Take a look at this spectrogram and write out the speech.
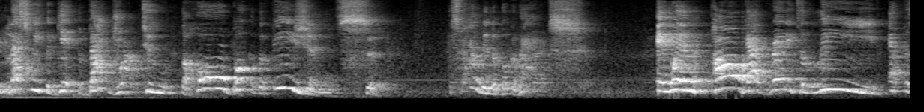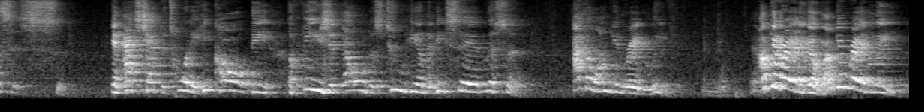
Lest we forget the backdrop to the whole book of Ephesians. It's found in the book of Acts. And when Paul got ready to leave Ephesus in Acts chapter 20, he called the Ephesian elders to him and he said, Listen, I know I'm getting ready to leave I'm getting ready to go. I'm getting ready to leave.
